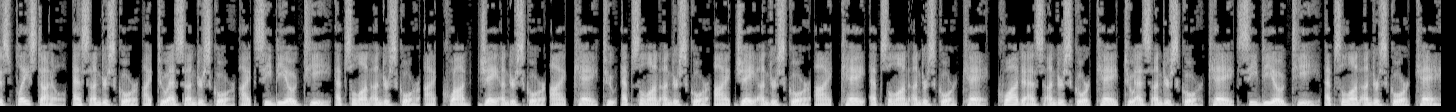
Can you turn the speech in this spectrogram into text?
Display style s underscore i to s underscore i c dot epsilon underscore i quad j underscore i k to epsilon underscore i j underscore i k epsilon underscore k quad s underscore k to s underscore k c dot epsilon underscore k.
